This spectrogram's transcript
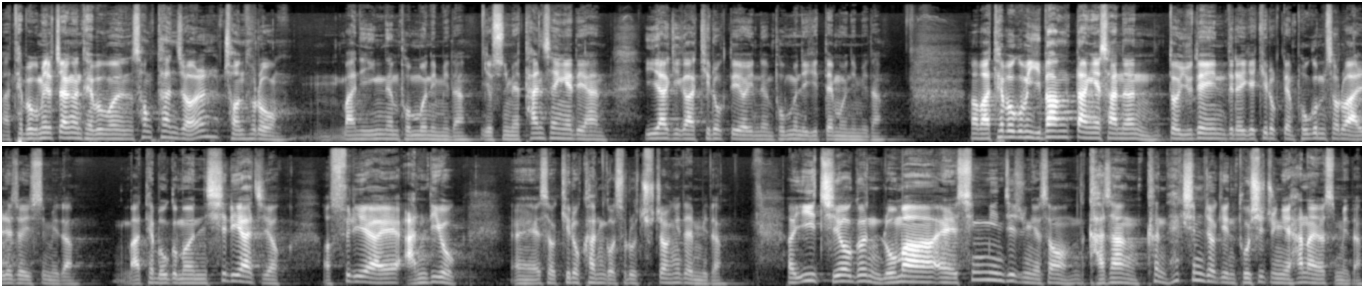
마태복음 1장은 대부분 성탄절 전후로 음, 많이 읽는 본문입니다. 예수님의 탄생에 대한 이야기가 기록되어 있는 본문이기 때문입니다. 어, 마태복음은 이방 땅에 사는 또 유대인들에게 기록된 복음서로 알려져 있습니다. 마태복음은 시리아 지역 어, 수리아의 안디옥에서 기록한 것으로 추정이 됩니다. 어, 이 지역은 로마의 식민지 중에서 가장 큰 핵심적인 도시 중의 하나였습니다.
